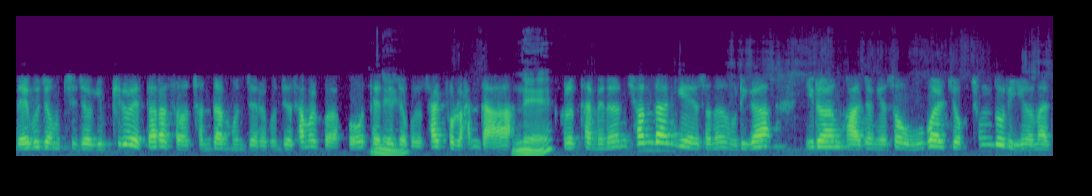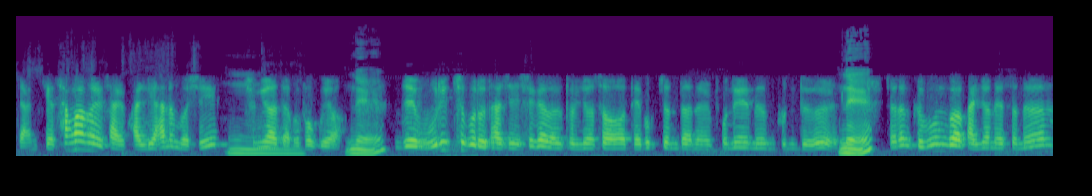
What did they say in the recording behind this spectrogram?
내부 정치적인 필요에 따라서 전단 문제를 문제 삼을 것 같고 네. 대대적으로 네. 살포를 한다. 네. 그렇다면은 현 단계에서는 우리가 이러한 과정에서 우발적 충돌이 일어나지 않게 상황을 잘 관리하는 것이 음. 중요하다고 보고요. 네. 이제 우리 측으로 다시 시각을 돌려서 대북 전단을 보내는 분들, 네. 저는 그분과 관련해서는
